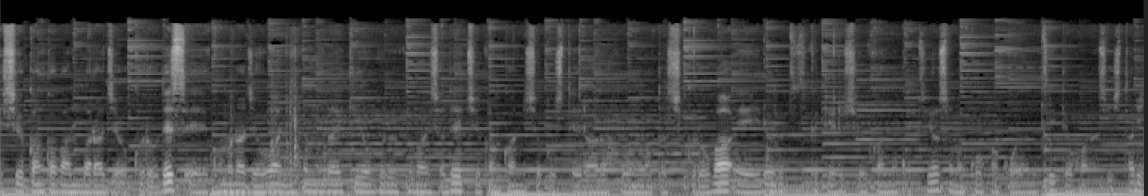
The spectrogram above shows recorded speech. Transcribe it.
えー、週刊化頑張ラジオ黒です、えー、このラジオは日本の大企業グループ会社で中間管理職しているアラフォーの私黒が、えー、いろいろ続けている習慣のコツやその効果効用についてお話ししたり、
